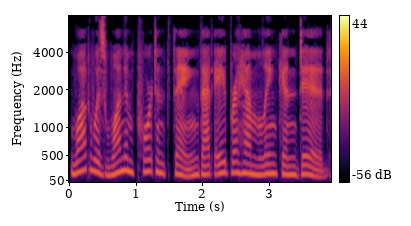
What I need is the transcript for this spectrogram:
What was one important thing that Abraham Lincoln did?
